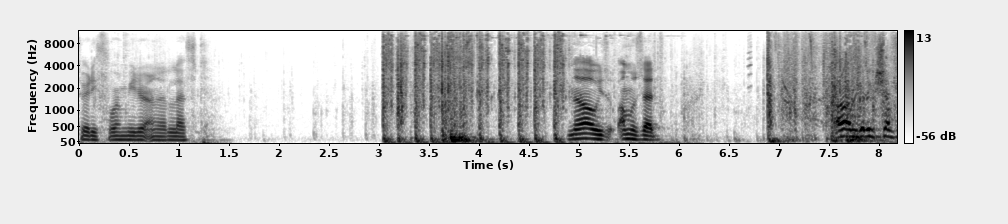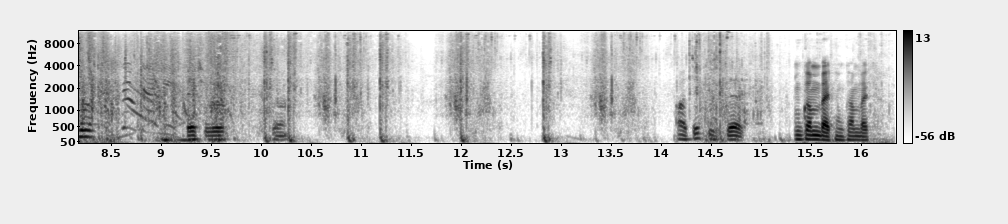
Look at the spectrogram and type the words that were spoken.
34 meter on the left. No, he's almost dead. Oh, I'm getting shot from. There's the roof. So. Oh, I think he's dead. I'm coming back, I'm coming back.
